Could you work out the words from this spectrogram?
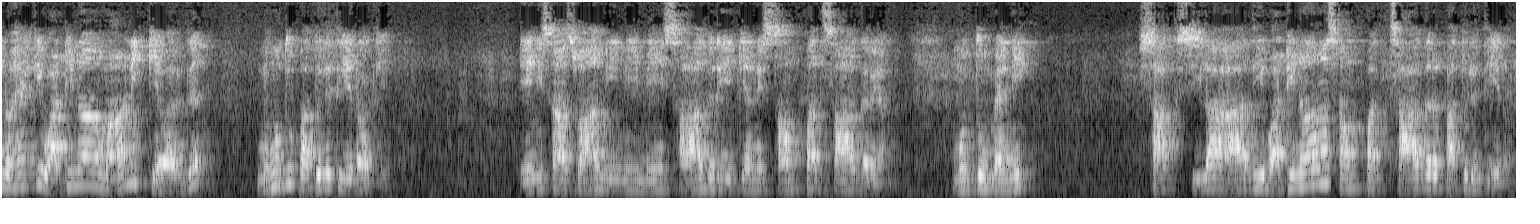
නොහැකි වටිනා මාණික්‍ය වර්ග මුහුදු පතුලේ තියෙනවා කියන. ඒ නිසා ස්වාමීනි මේ සාගරය කියන්නේ සම්පත් සාගරයක්. මුතු මණික් ශක් ශිලා ආදී වටිනා සම්පත් සාගර පතුලේ තියෙනවා.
